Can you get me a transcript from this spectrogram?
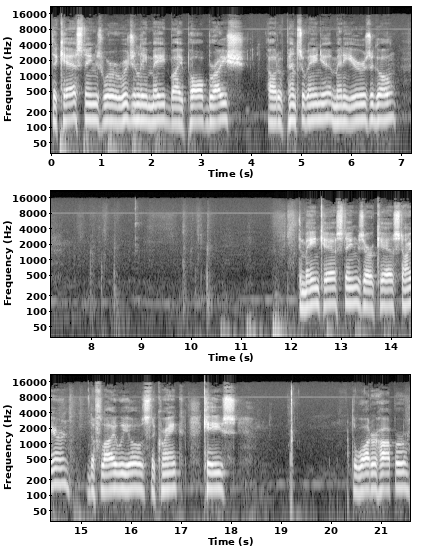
The castings were originally made by Paul Breisch out of Pennsylvania many years ago. The main castings are cast iron, the flywheels, the crank case, the water hopper.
